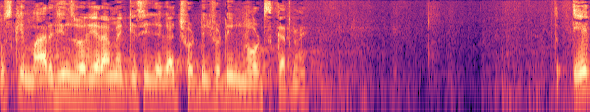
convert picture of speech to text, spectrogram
اس کی مارجنز وغیرہ میں کسی جگہ چھوٹی چھوٹی نوٹس کر لیں۔ تو ایک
